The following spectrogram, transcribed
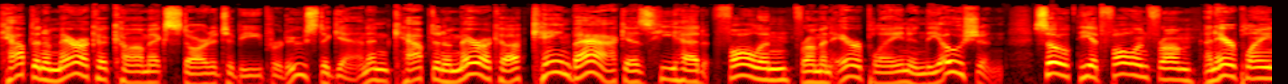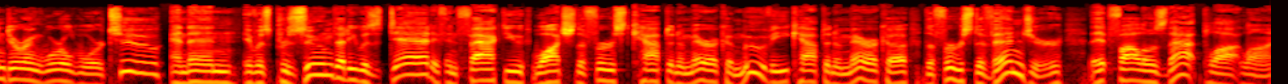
Captain America comics started to be produced again, and Captain America came back as he had fallen from an airplane in the ocean. So he had fallen from an airplane during World War II, and then it was presumed that he was dead. If in fact you watch the first Captain America movie, Captain America, the first Avenger, it follows that plot line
